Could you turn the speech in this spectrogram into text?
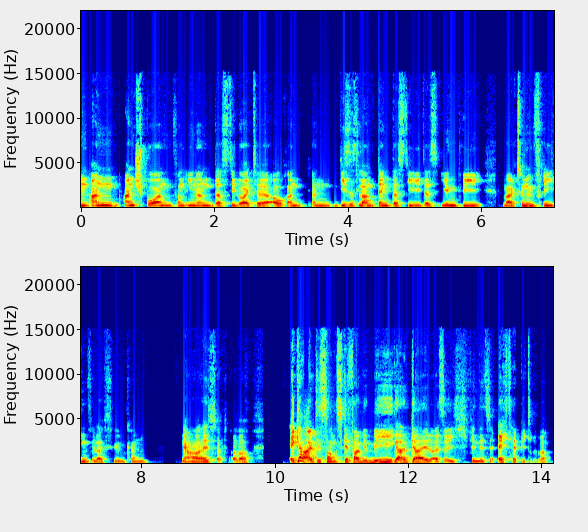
ein An Ansporn von ihnen, dass die Leute auch an, an dieses Land denken, dass die das irgendwie mal zu einem Frieden vielleicht führen können. Ja, ist halt, aber egal, die Songs gefallen mir mega geil. Also ich bin jetzt echt happy drüber.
